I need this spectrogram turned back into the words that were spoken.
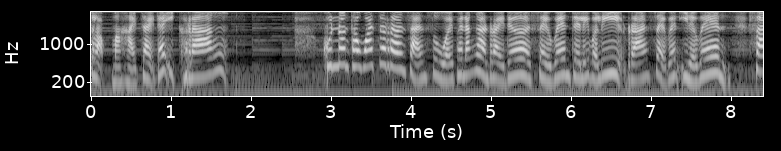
กลับมาหายใจได้อีกครั้ง คุณนนทวัฒน์เจริญแสนสวยพนักงานไรเดอร์เซเว่นเดลิเวอรี่ร้านเซเว่นอีเลเว่นสา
